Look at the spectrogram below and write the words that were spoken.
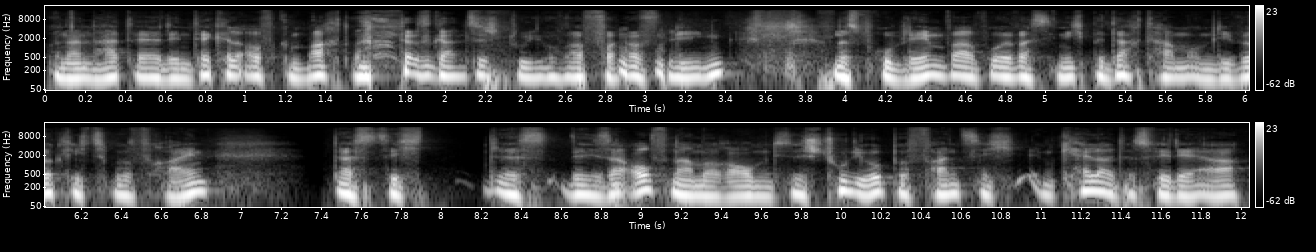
Und dann hat er den Deckel aufgemacht und das ganze Studio war voller Fliegen. Und das Problem war wohl, was sie nicht bedacht haben, um die wirklich zu befreien, dass sich das, dieser Aufnahmeraum, dieses Studio befand sich im Keller des WDR.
